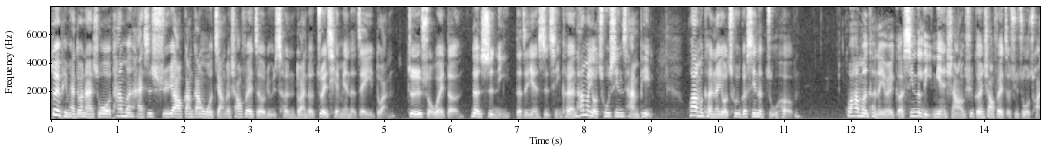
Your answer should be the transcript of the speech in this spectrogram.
对品牌端来说，他们还是需要刚刚我讲的消费者旅程端的最前面的这一段，就是所谓的认识你的这件事情。可能他们有出新产品，或他们可能有出一个新的组合。或他们可能有一个新的理念，想要去跟消费者去做传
